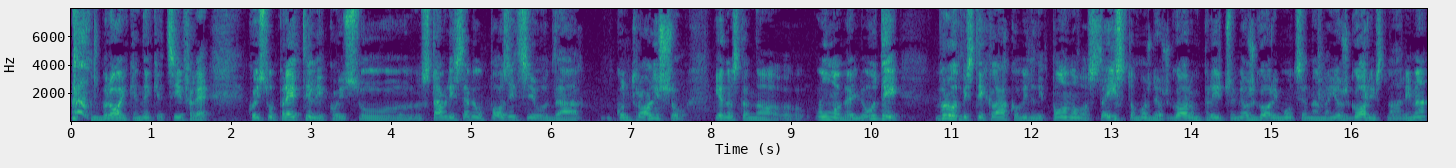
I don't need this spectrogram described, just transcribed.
brojke, neke cifre, koji su pretili, koji su stavili sebe u poziciju da kontrolišu jednostavno umove ljudi, vrlo biste ih lako videli ponovo sa isto, možda još gorom pričom, još gorim ucenama, još gorim stvarima,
